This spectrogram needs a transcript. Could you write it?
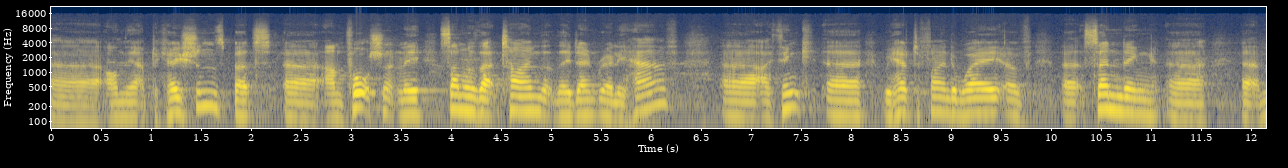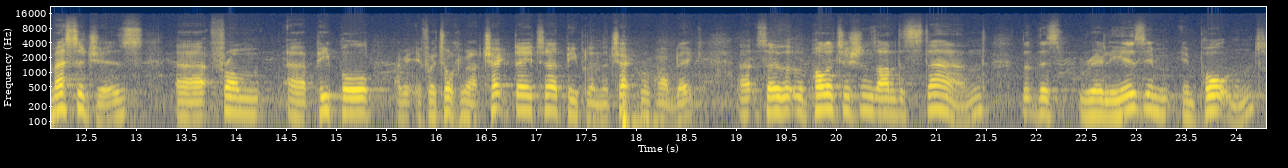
uh, on the applications, but uh, unfortunately, some of that time that they don't really have, uh, I think uh, we have to find a way of uh, sending uh, uh, messages uh, from people, I mean, if we're talking about Czech data, people in the Czech Republic, so that the politicians understand that this really is Im- important.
